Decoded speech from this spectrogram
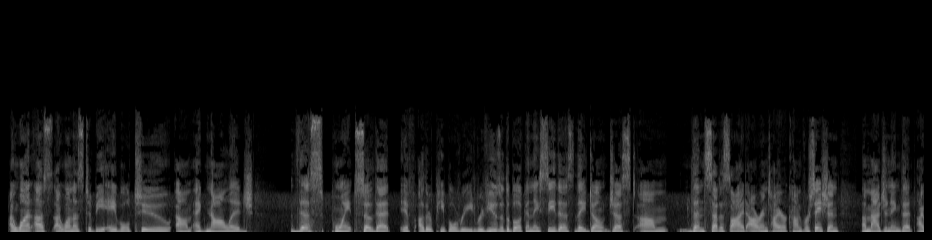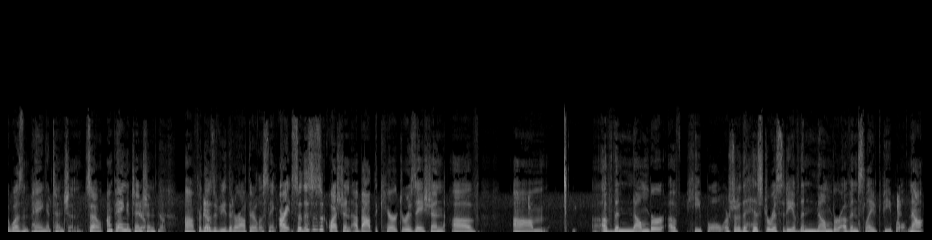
I want us, I want us to be able to um, acknowledge this point so that if other people read reviews of the book and they see this, they don't just um, then set aside our entire conversation imagining that I wasn't paying attention. So I'm paying attention yeah. Uh, for those of you that are out there listening. All right, so this is a question about the characterization of um, of the number of people, or sort of the historicity of the number of enslaved people. Now,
